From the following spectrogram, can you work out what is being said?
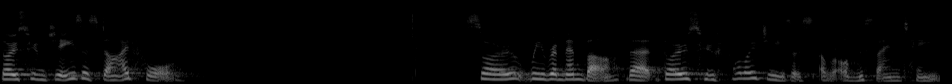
those whom Jesus died for. So we remember that those who follow Jesus are on the same team.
